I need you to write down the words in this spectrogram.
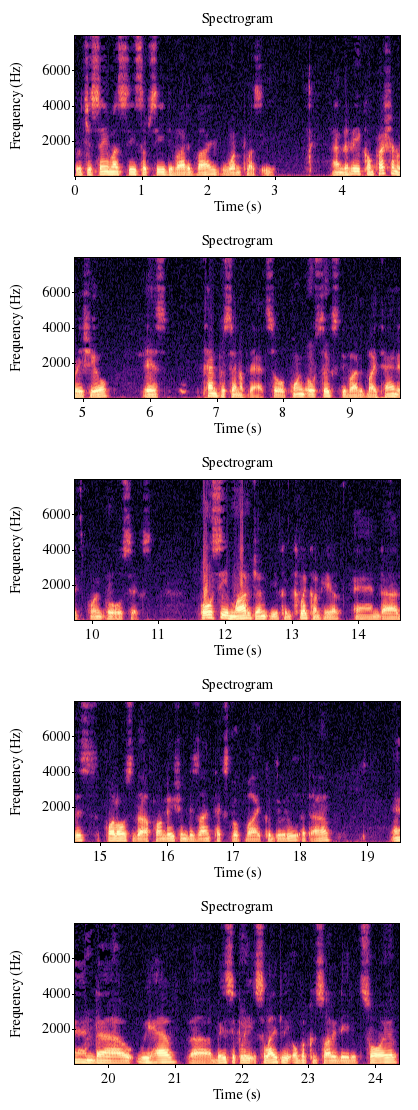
which is same as C sub C divided by 1 plus E. And the recompression ratio is 10% of that. So 0.06 divided by 10, it's 0.006. OC margin, you can click on here and uh, this follows the foundation design textbook by Coduto et al. And uh, we have uh, basically slightly over consolidated soil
